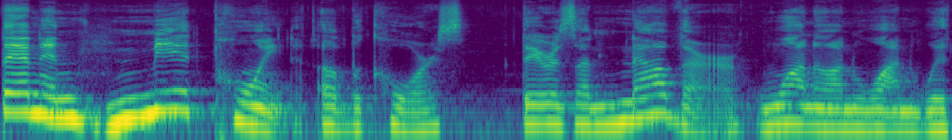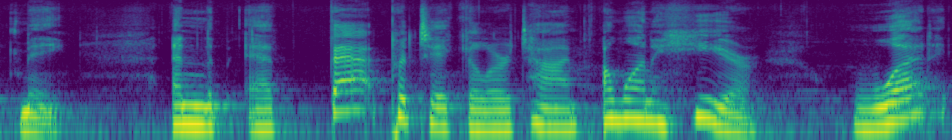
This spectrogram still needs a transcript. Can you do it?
Then in midpoint of the course there is another one-on-one with me. And at that particular time i want to hear what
